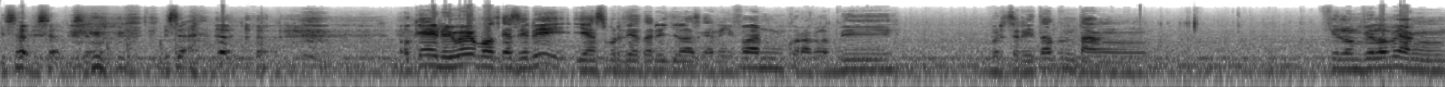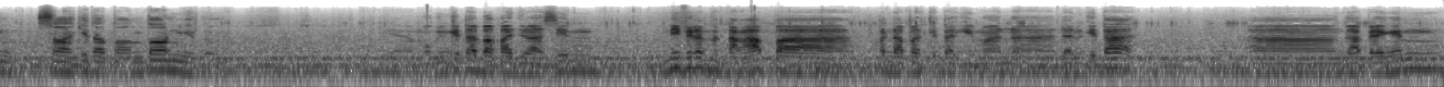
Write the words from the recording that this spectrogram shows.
Bisa bisa bisa. Bisa. oke anyway podcast ini ya seperti yang tadi jelaskan Ivan kurang lebih bercerita tentang film-film yang setelah kita tonton gitu mungkin kita bakal jelasin ini film tentang apa, pendapat kita gimana dan kita eh, nggak pengen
